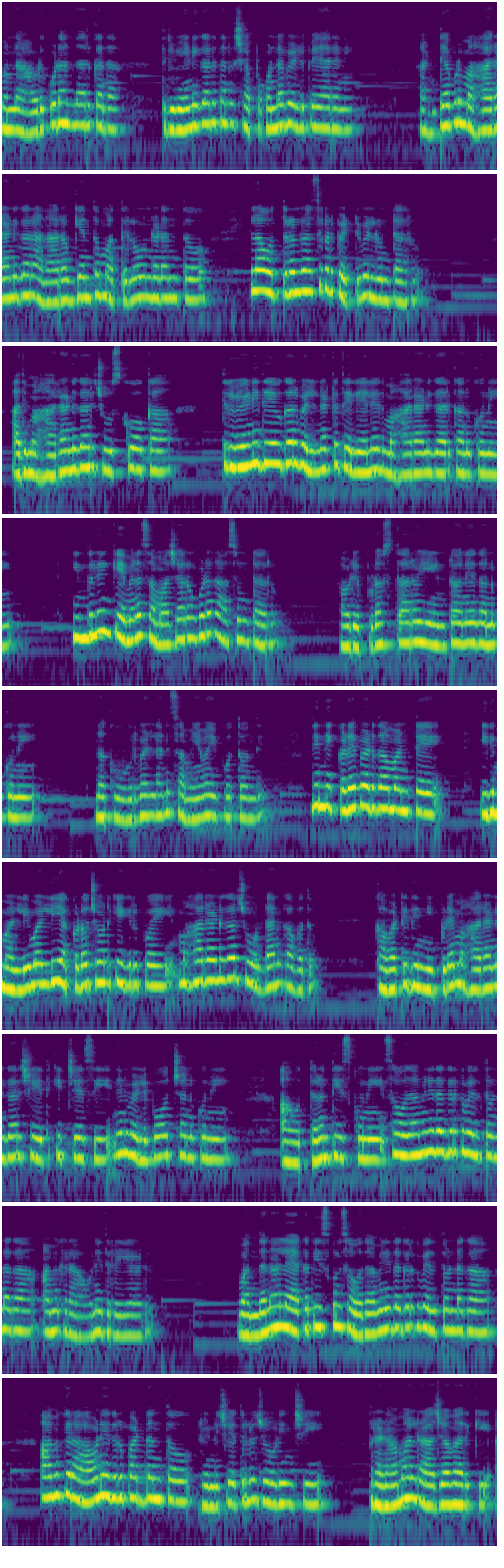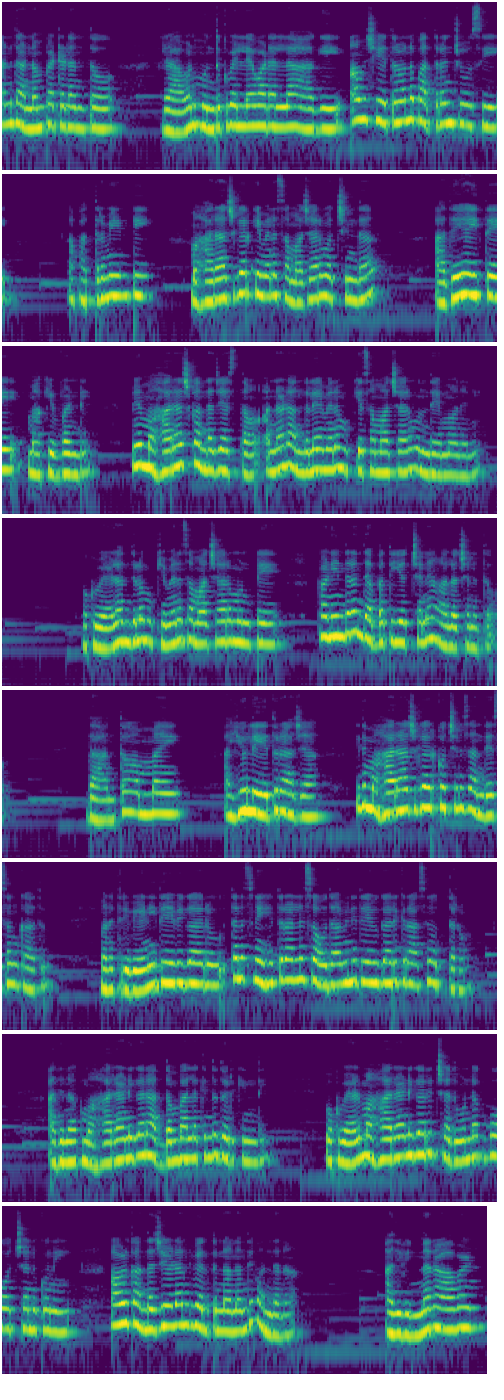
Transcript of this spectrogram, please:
మొన్న ఆవిడ కూడా అన్నారు కదా త్రివేణి గారు తనకు చెప్పకుండా వెళ్ళిపోయారని. అంటే అప్పుడు మహారాణి గారు అనారోగ్యంతో మత్తులో ఉండడంతో ఇలా ఉత్తరం రాసి ఇక్కడ పెట్టి వెళ్ళుంటారు. అది మహారాణి గారు చూసుకోక త్రివేణిదేవి గారు వెళ్ళినట్లు తెలియలేదు మహారాణి గారికి అనుకుని. ఇందులో ఇంకేమైనా సమాచారం కూడా రాసుంటారు. ఆవిడ ఎప్పుడొస్తారో ఏంటో అనేది అనుకుని నాకు ఊరు వెళ్ళడానికి సమయం అయిపోతుంది. దీన్ని ఇక్కడే పెడదామంటే ఇది మళ్ళీ మళ్ళీ ఎక్కడో చోటుకి ఎగిరిపోయి మహారాణి గారు చూడడానికి అవ్వదు. కాబట్టి దీన్ని ఇప్పుడే మహారాణి గారి చేతికి ఇచ్చేసి నేను వెళ్ళిపోవచ్చు అనుకుని ఆ ఉత్తరం తీసుకుని సౌదామిని దగ్గరకు వెళ్తుండగా ఆమెకు రావణ ఎదురయ్యాడు. వందన లేఖ తీసుకుని సౌదామిని దగ్గరకు వెళ్తుండగా ఆమెకు రావణ ఎదురుపడ్డంతో రెండు చేతులు జోడించి ప్రణామాలు రాజావారికి అని దండం పెట్టడంతో రావణ్ ముందుకు వెళ్ళేవాడల్లా ఆగి ఆమె చేతిలో ఉన్న పత్రం చూసి ఆ పత్రం ఏంటి మహారాజు గారికి ఏమైనా సమాచారం వచ్చిందా? అదే అయితే మాకివ్వండి. మేము మహారాజుకు అందజేస్తాం అన్నాడు. అందులో ఏమైనా ముఖ్య సమాచారం ఉందేమోనని ఒకవేళ అందులో ముఖ్యమైన సమాచారం ఉంటే పణీంద్రం దెబ్బతీయొచ్చనే ఆలోచనతో. దాంతో అమ్మాయి అయ్యో లేదు రాజా ఇది మహారాజు గారికి వచ్చిన సందేశం కాదు. మన త్రివేణీదేవి గారు తన స్నేహితురాలిని సౌదామిని దేవి గారికి రాసిన ఉత్తరం. అది నాకు మహారాణి గారి అద్దం బాళ్ళ కింద దొరికింది. ఒకవేళ మహారాణి గారి చదువు ఉండకపోవచ్చు అనుకుని ఆవిడకి అందజేయడానికి వెళ్తున్నానంది వందన. అది విన్న రావణ్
